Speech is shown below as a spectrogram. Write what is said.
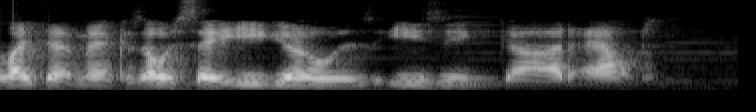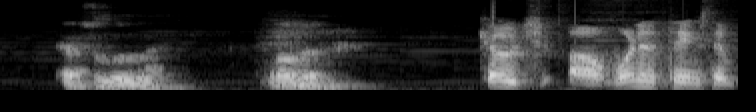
I like that, man, because I always say ego is easing God out. Absolutely. Love it. Coach, uh, one of the things that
